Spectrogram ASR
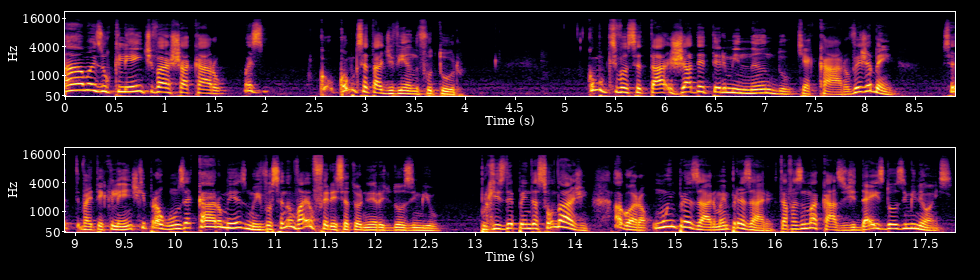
Ah, mas o cliente vai achar caro. Mas como que você está adivinhando o futuro? Como que você está já determinando que é caro? Veja bem, você vai ter cliente que para alguns é caro mesmo. E você não vai oferecer a torneira de 12 mil. Porque isso depende da sondagem. Agora, um empresário, uma empresária que está fazendo uma casa de 10, 12 milhões,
